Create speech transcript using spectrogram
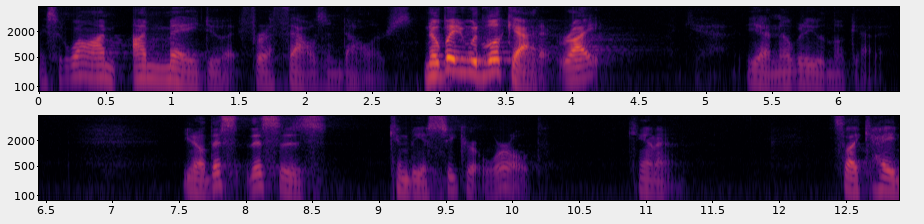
they said, Well, I'm, I may do it for a $1,000. Nobody would look at it, right? Yeah, yeah, nobody would look at it. You know, this, this is, can be a secret world, can it? It's like, hey,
